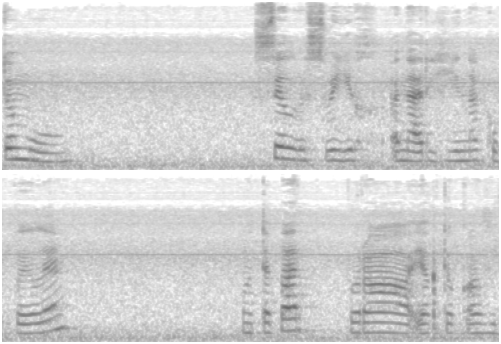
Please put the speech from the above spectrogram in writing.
Тому сили своїх енергій накопили. От тепер пора, як то кажуть,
